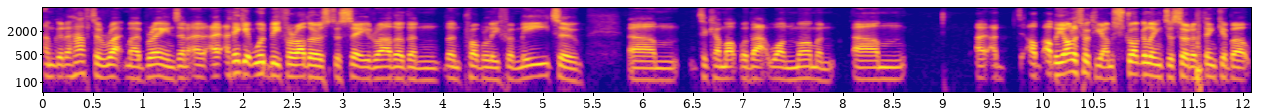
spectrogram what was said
I'm going to have to rack my brains, and I, I think it would be for others to say rather than than probably for me to um, to come up with that one moment. Um, I, I, I'll, I'll be honest with you. I'm struggling to sort of think about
